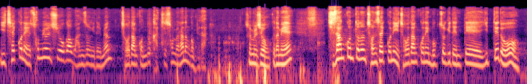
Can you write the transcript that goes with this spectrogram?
이 채권의 소멸시효가 완성이 되면 저당권도 같이 소멸하는 겁니다. 소멸시효. 그다음에 지상권 또는 전세권이 저당권의 목적이 된 때 이때도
